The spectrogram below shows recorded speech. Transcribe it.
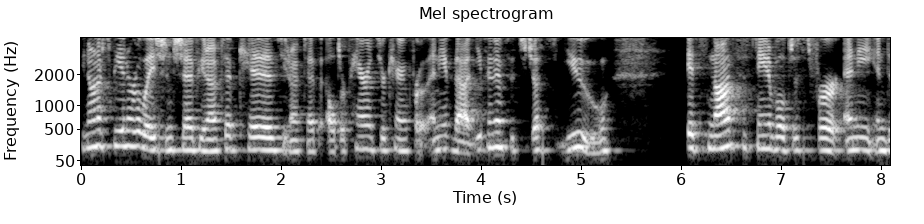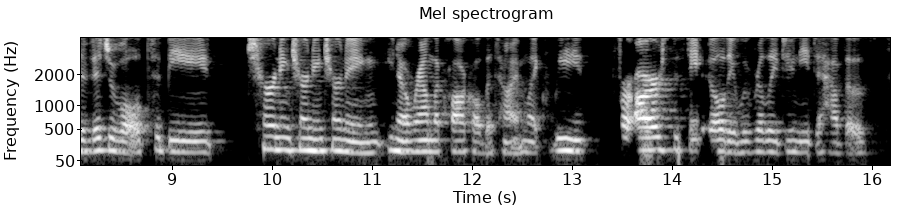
you don't have to be in a relationship, you don't have to have kids, you don't have to have elder parents you're caring for, any of that. Even if it's just you, it's not sustainable just for any individual to be churning, churning, churning, you know, around the clock all the time. Like we, for our sustainability, we really do need to have those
